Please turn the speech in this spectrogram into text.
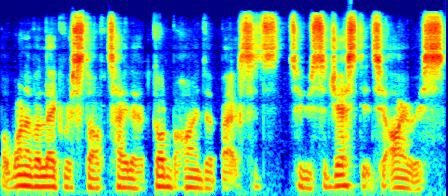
but one of Allegra's staff, Taylor, had gone behind her back to suggest it to Iris.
